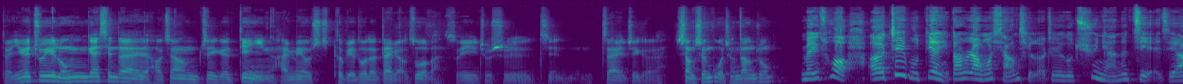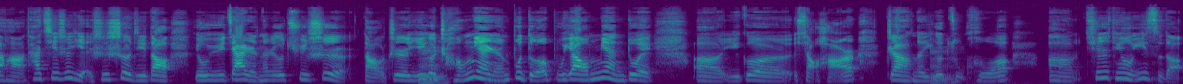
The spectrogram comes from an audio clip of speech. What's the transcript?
对，因为朱一龙应该现在好像这个电影还没有特别多的代表作吧，所以就是在在这个上升过程当中。没错，呃，这部电影倒是让我想起了这个去年的《姐姐》哈，它其实也是涉及到由于家人的这个去世，导致一个成年人不得不要面对，呃，一个小孩儿这样的一个组合。呃，其实挺有意思的。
